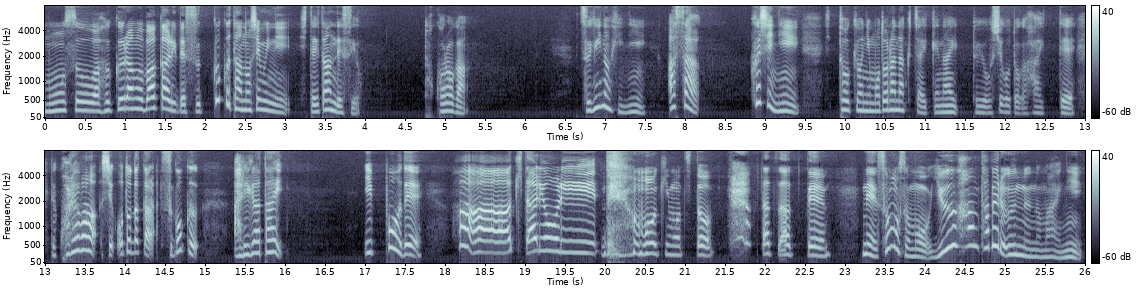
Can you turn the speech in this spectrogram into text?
妄想は膨らむばかりですっごく楽しみにしていたんですよ。ところが次の日に朝9時に東京に戻らなくちゃいけないというお仕事が入ってでこれは仕事だからすごくありがたい一方で、はあ、来た料理って思う気持ちと二つあって、ねそもそも夕飯食べる云々の前に、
